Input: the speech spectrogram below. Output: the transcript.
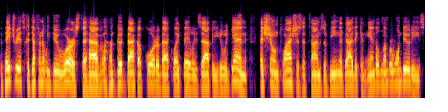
the Patriots could definitely do worse to have a good backup quarterback like Bailey Zappe, who again has shown flashes at times of being a guy that can handle number one duties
